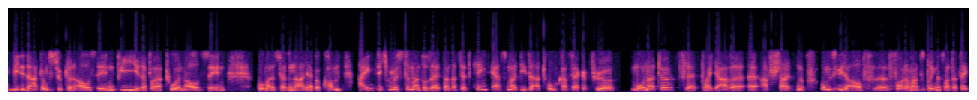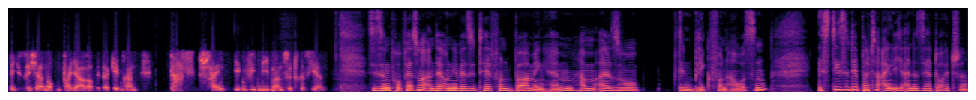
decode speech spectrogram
wie die Datumszyklen aussehen, wie Reparaturen aussehen, wo man das Personal herbekommt. Eigentlich müsste man, so seltsam das jetzt klingt, erstmal diese Atomkraftwerke für Monate, vielleicht ein paar Jahre äh, abschalten, um sie wieder auf äh, Vordermann zu bringen, dass man tatsächlich sicher noch ein paar Jahre weitergeben kann. Das scheint irgendwie niemand zu interessieren. Sie sind Professor an der Universität von Birmingham, haben also den Blick von außen. Ist diese Debatte eigentlich eine sehr deutsche?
